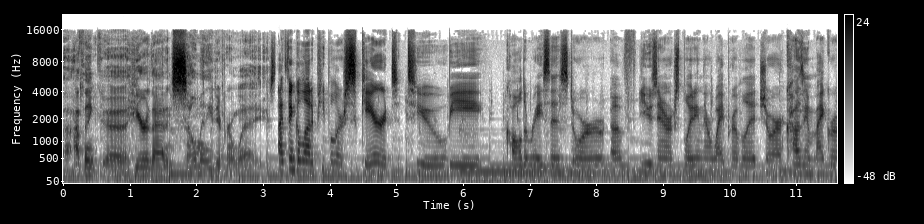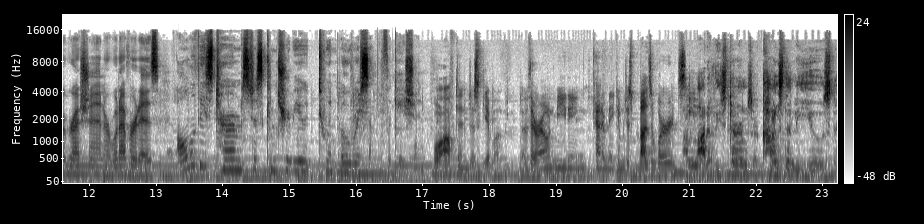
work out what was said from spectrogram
I think, uh, hear that in so many different ways. I think a lot of people are scared to be called a racist or of using or exploiting their white privilege or causing a microaggression or whatever it is. All of these terms just contribute to an oversimplification. We'll often just give them their own meaning, kind of make them just buzzwords. A lot of these terms are constantly used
